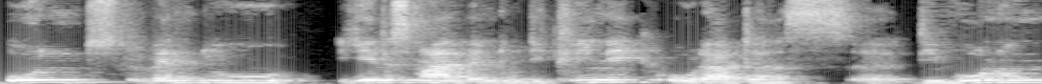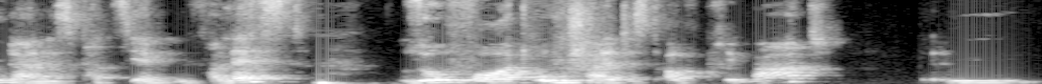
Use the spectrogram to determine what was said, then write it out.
und wenn du jedes Mal, wenn du die Klinik oder das, äh, die Wohnung deines Patienten verlässt, sofort umschaltest auf privat, ähm,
